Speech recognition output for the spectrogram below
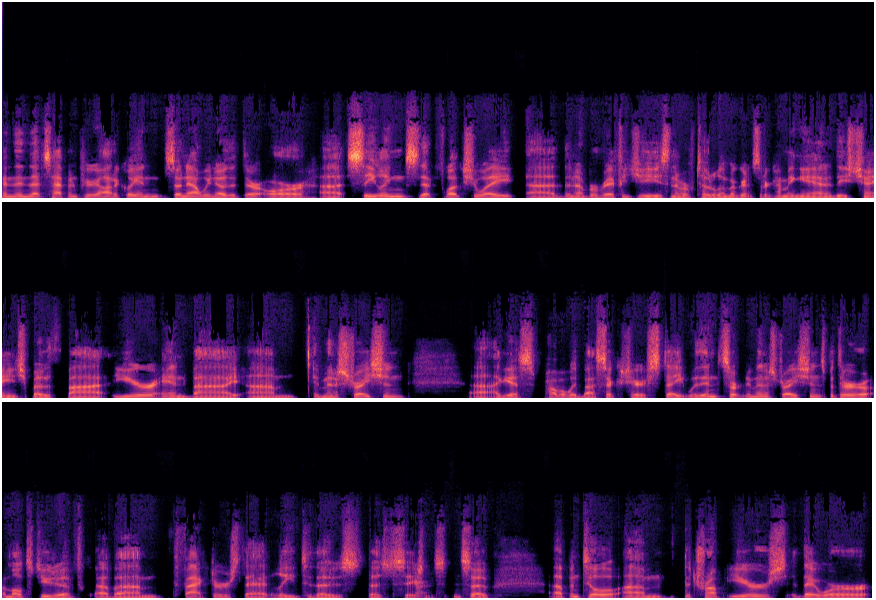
and then that's happened periodically. And so now we know that there are uh, ceilings that fluctuate uh, the number of refugees, the number of total immigrants that are coming in, and these change both by year and by um, administration. Uh, I guess probably by Secretary of State within certain administrations, but there are a multitude of of um, factors that lead to those those decisions. And so, up until um, the Trump years, they were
